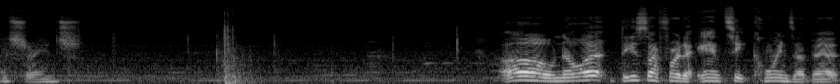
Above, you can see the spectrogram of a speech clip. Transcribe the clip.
That's strange. Oh, know what? These are for the antique coins, I bet.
